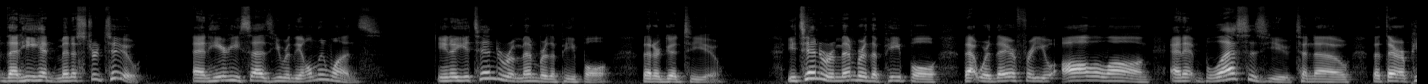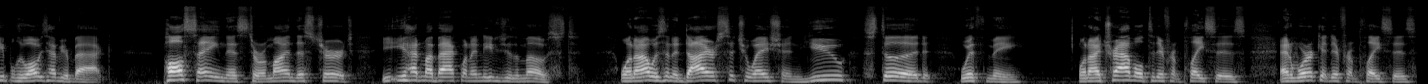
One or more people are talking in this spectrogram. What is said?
that he had ministered to. And here he says, You were the only ones. You know, you tend to remember the people that are good to you. You tend to remember the people that were there for you all along, and it blesses you to know that there are people who always have your back. Paul's saying this to remind this church you had my back when I needed you the most. When I was in a dire situation, you stood with me when I travel to different places and work at different places,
